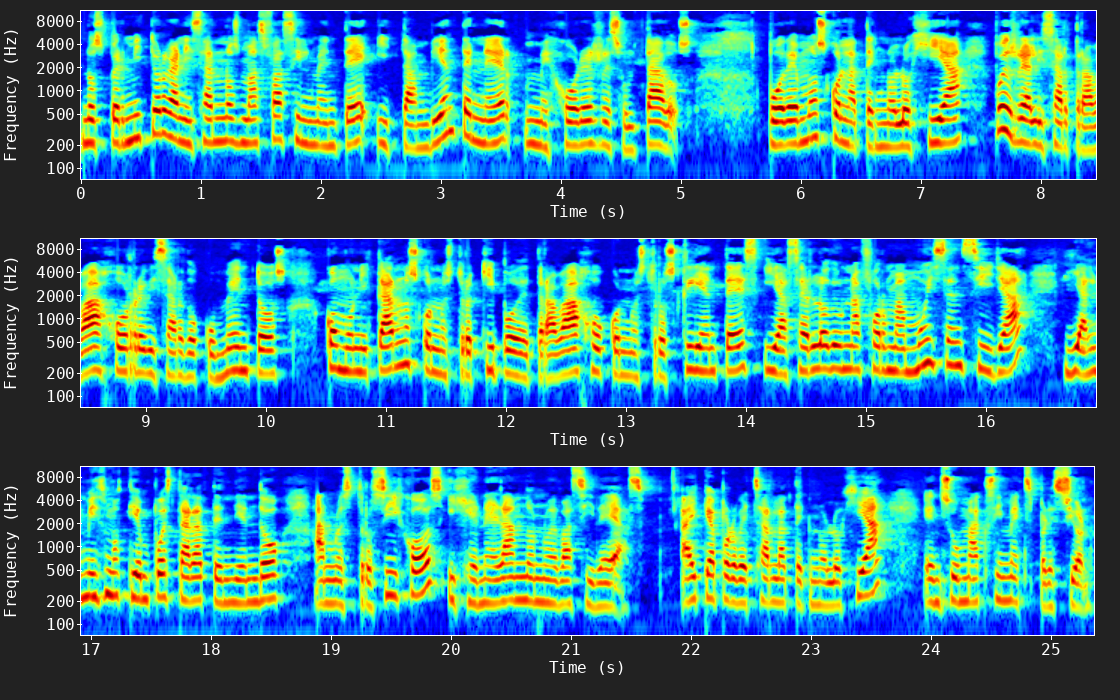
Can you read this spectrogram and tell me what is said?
nos permite organizarnos más fácilmente y también tener mejores resultados Podemos con la tecnología pues realizar trabajo, revisar documentos, comunicarnos con nuestro equipo de trabajo, con nuestros clientes y hacerlo de una forma muy sencilla y al mismo tiempo estar atendiendo a nuestros hijos y generando nuevas ideas. Hay que aprovechar la tecnología en su máxima expresión.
